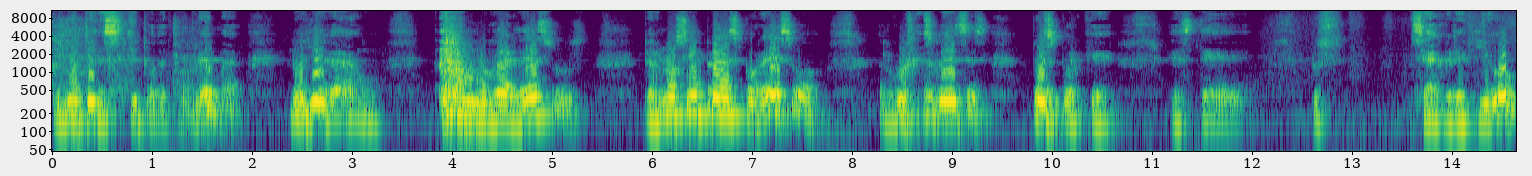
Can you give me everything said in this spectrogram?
pues no tiene ese tipo de problema, no llega a un, a lugar de esos, pero no siempre es por eso, algunas veces pues porque este, pues, se agredió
